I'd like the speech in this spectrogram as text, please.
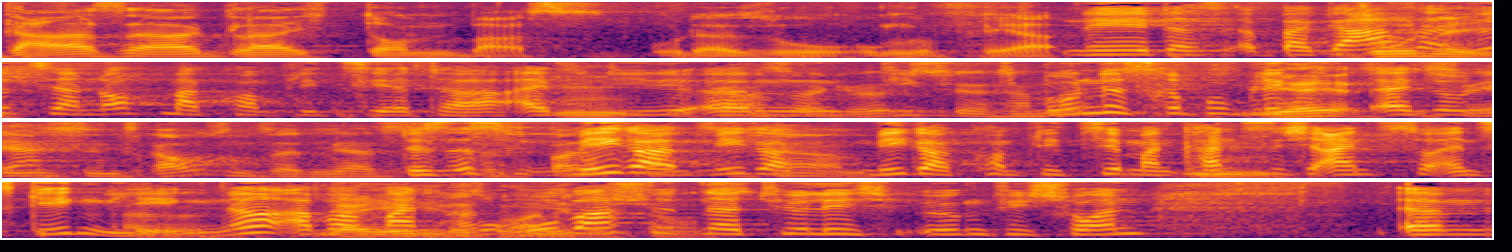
Gaza gleich Donbass oder so ungefähr. Nee, das, bei Gaza so wird es ja noch mal komplizierter. Also die, ähm, die, die Bundesrepublik, ja, also ja, sind draußen seit mehr als das ist mega, mega, mega kompliziert. Man kann es hm. nicht eins zu eins gegenlegen, also, ne? aber ja, man beobachtet natürlich irgendwie schon. Ähm,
